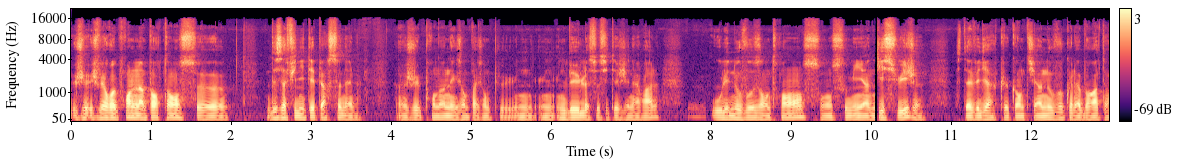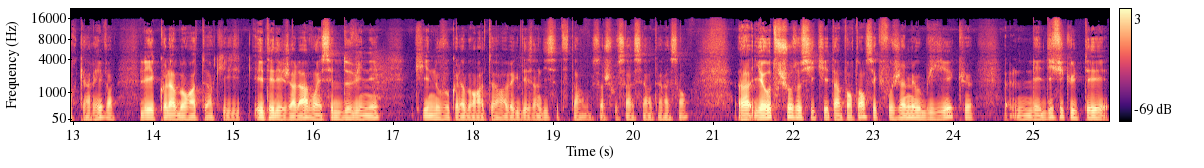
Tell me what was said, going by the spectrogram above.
Je, vais reprendre l'importance euh, des affinités personnelles. Euh, je vais prendre un exemple, par exemple une, une, BU de la Société Générale, où les nouveaux entrants sont soumis à un qui suis-je c'est-à-dire que quand il y a un nouveau collaborateur qui arrive, les collaborateurs qui étaient déjà là vont essayer de deviner qui est le nouveau collaborateur avec des indices, etc. Donc ça, je trouve ça assez intéressant. Euh, il y a autre chose aussi qui est important, c'est qu'il ne faut jamais oublier que les difficultés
